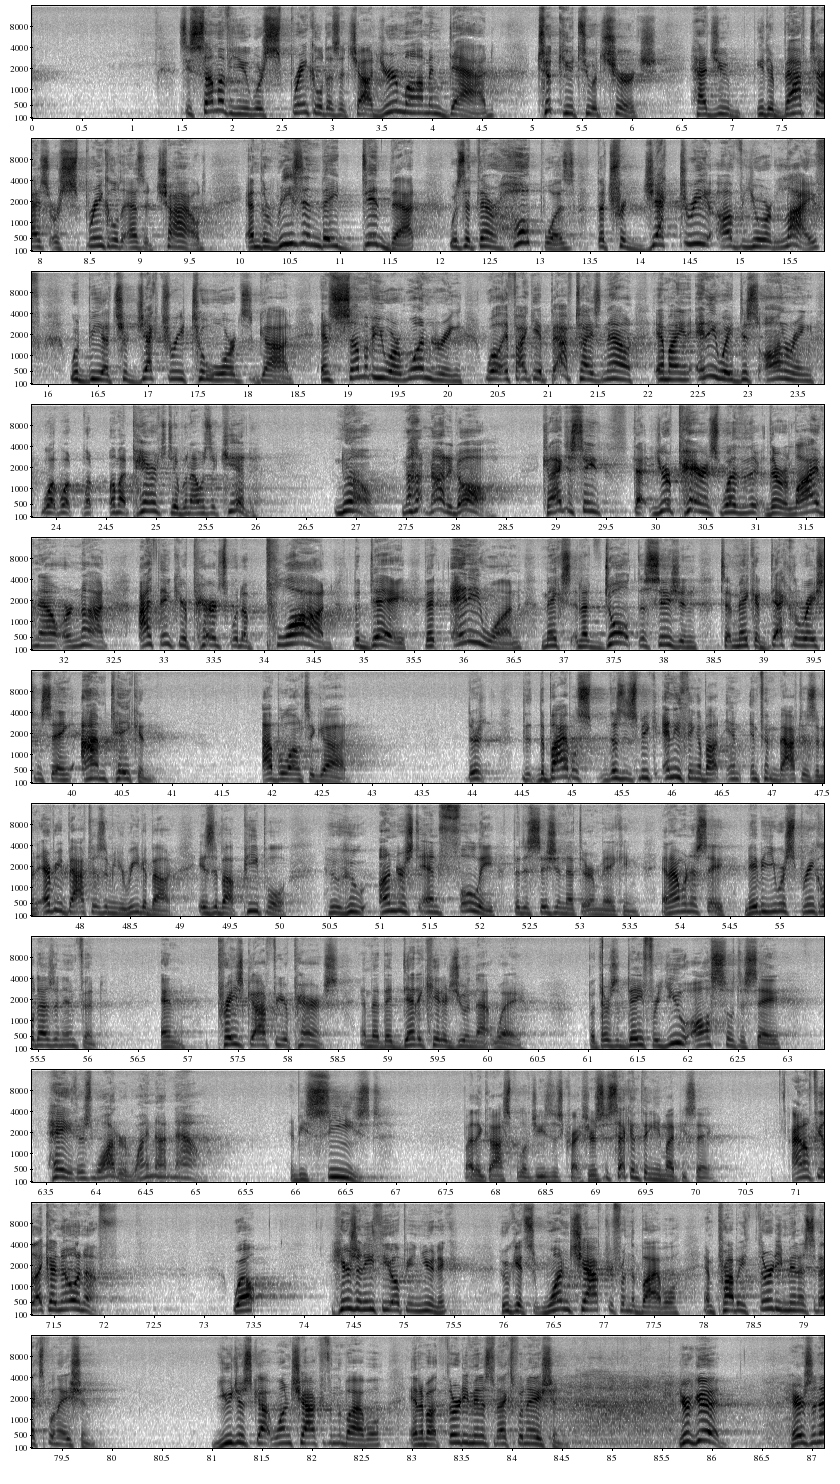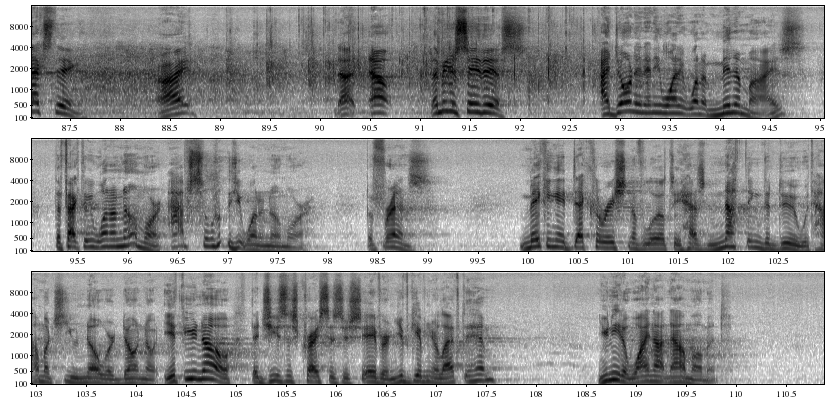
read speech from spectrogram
See, some of you were sprinkled as a child. Your mom and dad took you to a church, had you either baptized or sprinkled as a child. And the reason they did that was that their hope was the trajectory of your life would be a trajectory towards God. And some of you are wondering, well, if I get baptized now, am I in any way dishonoring what, what, what, what my parents did when I was a kid? No, not, not at all. Can I just say that your parents, whether they're alive now or not, I think your parents would applaud the day that anyone makes an adult decision to make a declaration saying, I'm taken. I belong to God. There's, the Bible doesn't speak anything about infant baptism, and every baptism you read about is about people who, who understand fully the decision that they're making. And I want to say, maybe you were sprinkled as an infant. And praise God for your parents and that they dedicated you in that way. But there's a day for you also to say, hey, there's water. Why not now? And be seized by the gospel of Jesus Christ. Here's the second thing he might be saying I don't feel like I know enough. Well, here's an Ethiopian eunuch who gets one chapter from the Bible and probably 30 minutes of explanation. You just got one chapter from the Bible and about 30 minutes of explanation. You're good. Here's the next thing. All right? Now, let me just say this. I don't in any way want to minimize the fact that we want to know more. Absolutely, you want to know more. But, friends, making a declaration of loyalty has nothing to do with how much you know or don't know. If you know that Jesus Christ is your Savior and you've given your life to Him, you need a why not now moment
